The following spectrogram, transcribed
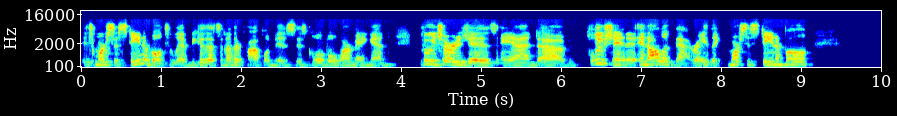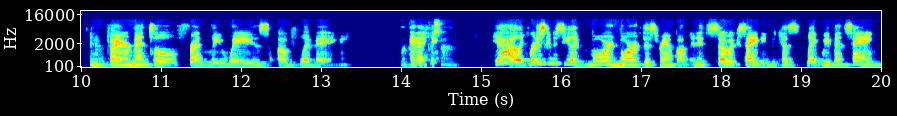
it's more sustainable to live because that's another problem is is global warming and food shortages and um, pollution and, and all of that right like more sustainable environmental friendly ways of living. 100%. and i think yeah like we're just going to see like more and more of this ramp up and it's so exciting because like we've been saying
